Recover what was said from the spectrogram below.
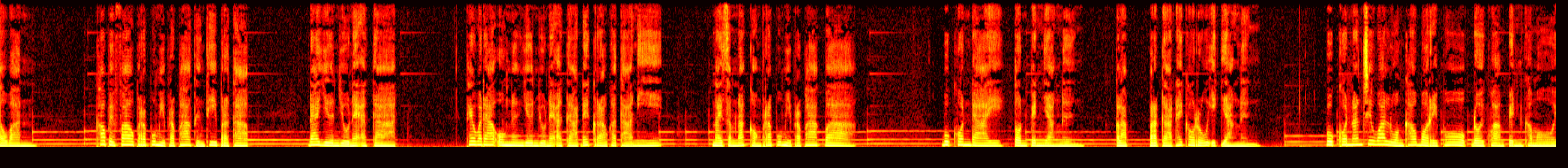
ตวันเเข้าไปเฝ้าพระผู้มีพระภาคถึงที่ประทับ ได้ยืนอยู่ในอากาศ เทวดาองค์หนึ่งยืนอยู่ในอากาศได้กล่าวคาถานี้ ในสำนักของพระผู้มีพระภาคว่า บุคคลใดตนเป็นอย่างหนึ่ง กลับประกาศให้เขารู้อีกอย่างหนึ่ง บุคคลนั้นชื่อว่าลวงเขาบริโภคโดยความเป็นขโมย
